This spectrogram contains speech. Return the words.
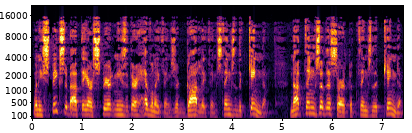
When he speaks about they are spirit, it means that they're heavenly things, they're godly things, things of the kingdom. Not things of this earth, but things of the kingdom.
